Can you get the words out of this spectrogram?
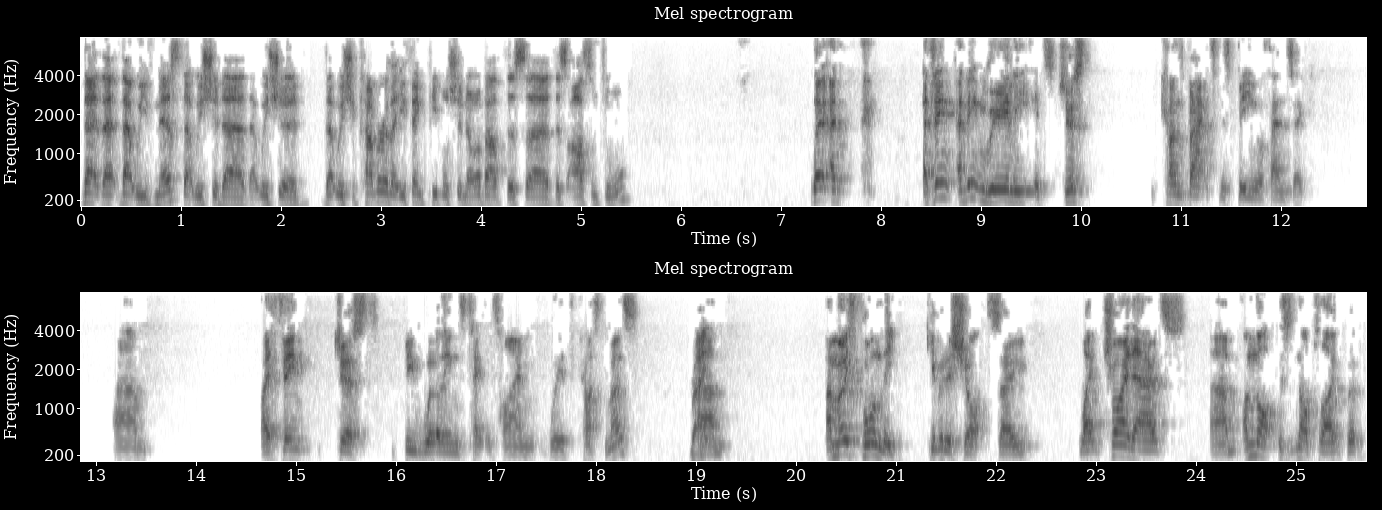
that that that we've missed that we should uh, that we should that we should cover that you think people should know about this uh, this awesome tool? Look, I, I think I think really it's just comes back to this being authentic. Um, I think just be willing to take the time with customers. Right. Um, and most importantly, give it a shot. So, like, try it out. Um, I'm not. This is not a plug, but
